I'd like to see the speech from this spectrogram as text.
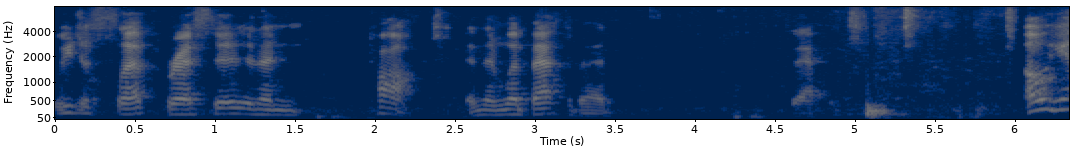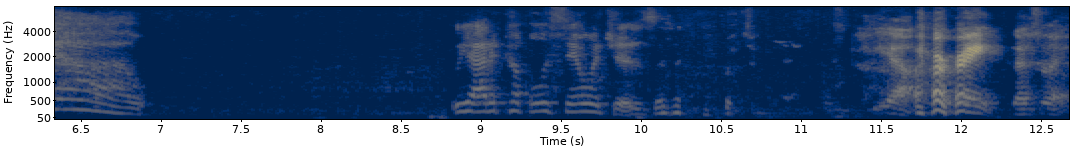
We just slept, rested, and then talked, and then went back to bed. Exactly. Oh yeah, we had a couple of sandwiches. Yeah, All right. that's right.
